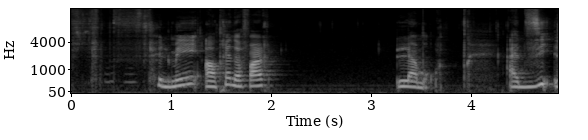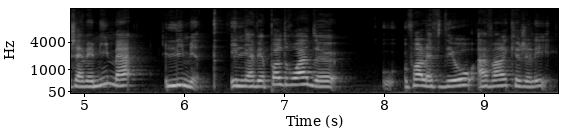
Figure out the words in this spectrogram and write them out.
filmer en train de faire l'amour. Elle dit j'avais mis ma limite. Il n'y avait pas le droit de voir la vidéo avant que je l'ai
